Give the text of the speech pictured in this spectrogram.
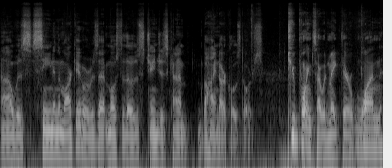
uh, was seen in the market, or was that most of those changes kind of behind our closed doors? Two points I would make there. One,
